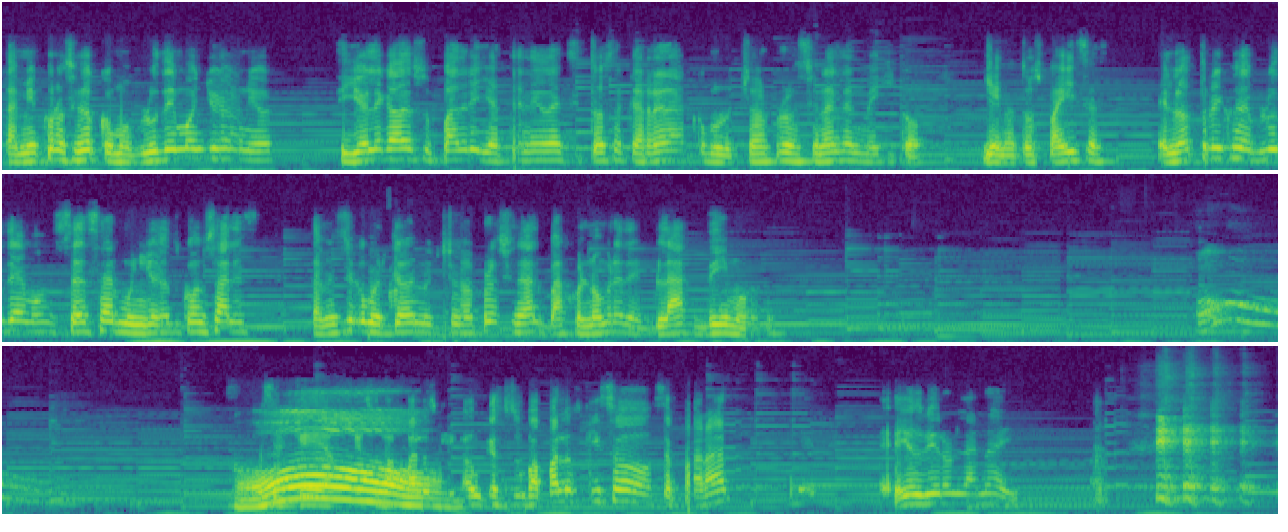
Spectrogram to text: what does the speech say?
también conocido como Blue Demon Jr., siguió el legado de su padre y ha tenido una exitosa carrera como luchador profesional en México y en otros países. El otro hijo de Blue Demon, César Muñoz González, también se convirtió en luchador profesional bajo el nombre de Black Demon. Oh. Oh. aunque, su papá los, quiso separar, ellos vieron la NAI.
